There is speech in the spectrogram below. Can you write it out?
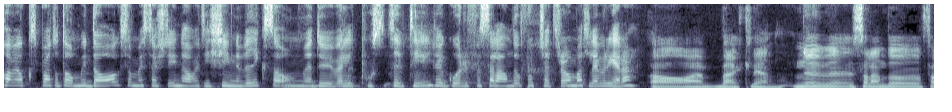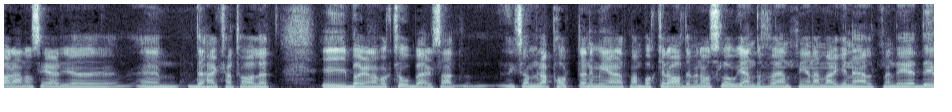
har vi också pratat om idag som är största innehavet i Kinnevik som du är väldigt positiv till. Hur går det för Zalando? Fortsätter de att leverera? Ja, verkligen. Nu, eh, Zalando förannonserade ju eh, det här kvartalet i början av oktober så att liksom, rapporten är mer att man bockar av det, men de slog ändå förväntningarna marginellt. Men det, det,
